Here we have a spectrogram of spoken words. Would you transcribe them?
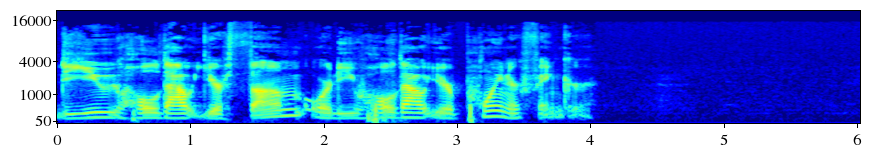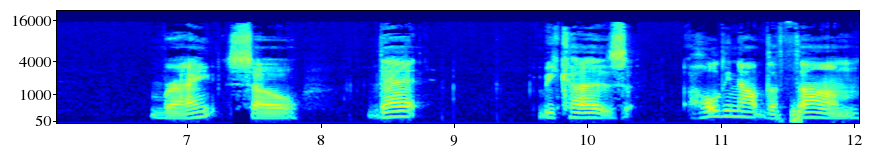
do you hold out your thumb or do you hold out your pointer finger? Right? So that, because holding out the thumb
